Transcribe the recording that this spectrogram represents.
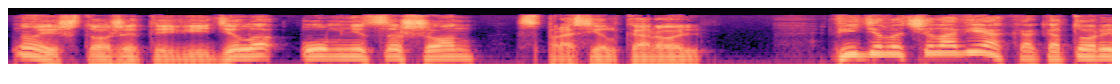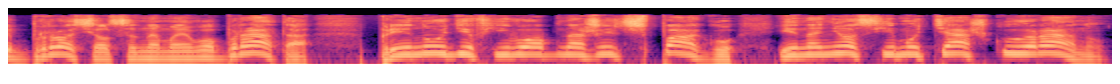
«Ну и что же ты видела, умница Шон?» — спросил король. «Видела человека, который бросился на моего брата, принудив его обнажить шпагу и нанес ему тяжкую рану».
